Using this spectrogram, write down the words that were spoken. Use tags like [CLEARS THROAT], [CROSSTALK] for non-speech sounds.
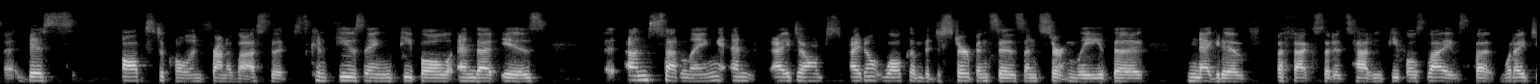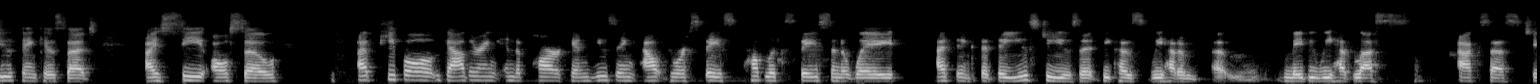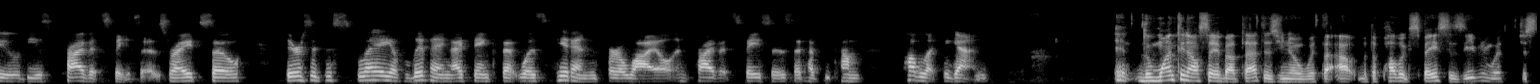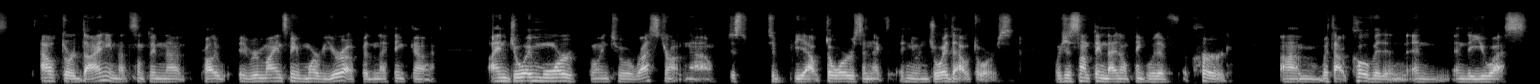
uh, this obstacle in front of us that's confusing people and that is uh, unsettling. And i don't i don't welcome the disturbances and certainly the negative effects that it's had in people's lives. But what I do think is that I see also at uh, people gathering in the park and using outdoor space, public space in a way I think that they used to use it because we had a, a maybe we had less access to these private spaces, right? So there's a display of living, I think, that was hidden for a while in private spaces that have become public again. And the one thing I'll say about that is, you know, with the out with the public spaces, even with just outdoor dining, that's something that probably it reminds me more of Europe. And I think uh, I enjoy more going to a restaurant now, just to be outdoors and, and you enjoy the outdoors, which is something that I don't think would have occurred um, without COVID in, in, in the U.S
